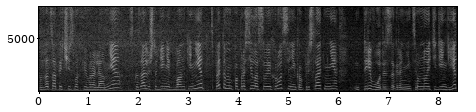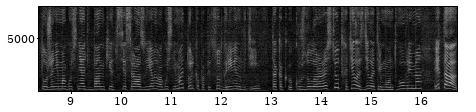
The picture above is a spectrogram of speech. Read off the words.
в 20-х числах февраля. Мне сказали, что денег в банке нет, поэтому попросила своих родственников прислать мне переводы из-за границы. Но эти деньги я тоже не могу снять в банке все сразу. Я могу снимать только по 500 гривен в день. Так как курс доллара растет, хотела сделать ремонт вовремя. Это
